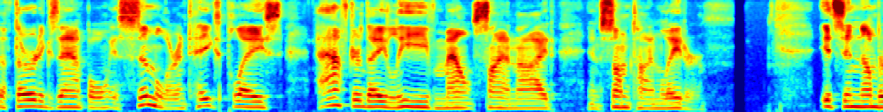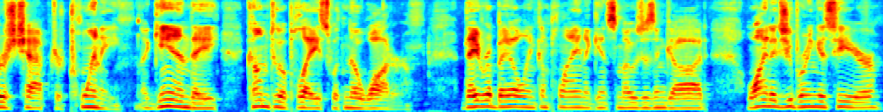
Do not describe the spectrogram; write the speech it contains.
The third example is similar and takes place after they leave Mount Sinai and sometime later. It's in Numbers chapter 20. Again, they come to a place with no water. They rebel and complain against Moses and God. Why did you bring us here?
